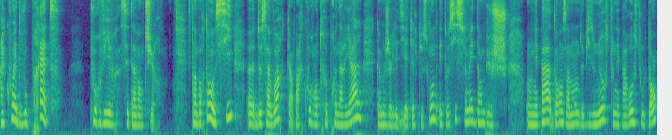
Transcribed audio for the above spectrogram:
à quoi êtes-vous prête pour vivre cette aventure? C'est important aussi euh, de savoir qu'un parcours entrepreneurial, comme je l'ai dit il y a quelques secondes, est aussi semé d'embûches. On n'est pas dans un monde de bisounours, tout n'est pas rose tout le temps.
